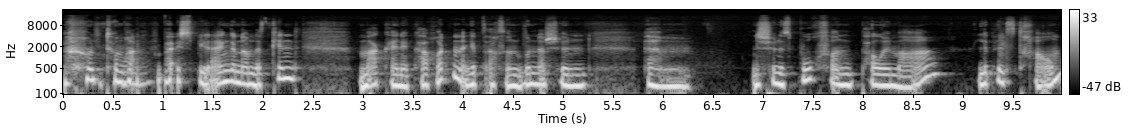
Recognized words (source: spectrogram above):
und Tomatenbeispiel eingenommen, das Kind mag keine Karotten. Da gibt es auch so einen wunderschönen, ähm, ein schönes Buch von Paul Maar, Lippels Traum.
